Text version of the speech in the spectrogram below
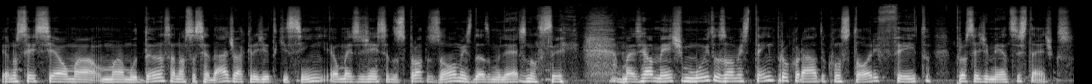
Eu não sei se é uma, uma mudança na sociedade, eu acredito que sim, é uma exigência dos próprios homens das mulheres, não sei. É. Mas realmente muitos homens têm procurado consultório e feito procedimentos estéticos.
